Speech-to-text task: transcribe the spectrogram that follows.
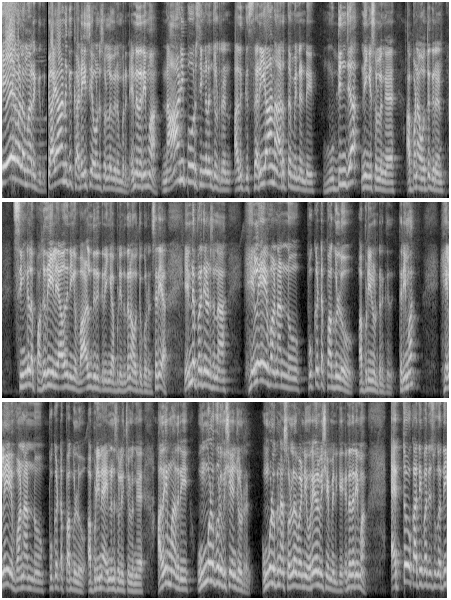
கேவலமா இருக்குது. கயானுக்கு கடைசியா ஒன்று சொல்ல விரும்புறேன். என்ன தெரியுமா? நான் இப்போ ஒரு சிங்களம் சொல்றேன். அதுக்கு சரியான அர்த்தம் என்னண்டு? முடிஞ்சா நீங்க சொல்லுங்க. அப்ப நான் ஒத்துக்கிறேன். சிங்கள பகுதியிலேயாவது நீங்கள் வாழ்ந்துருக்கிறீங்க அப்படின்றத நான் ஒத்துக்கொள்கிறேன் சரியா? என்ன பிரச்சனைன்னு சொன்னால் ஹெலே வனன்னு புக்கட்ட பகுலோ அப்படின்னு ஒன்று இருக்குது. தெரியுமா? ஹெலே வனன்னு புக்கட்ட பகுலோ அப்படின்னா என்னன்னு சொல்லி சொல்லுங்க. அதே மாதிரி உங்களுக்கு ஒரு விஷயம் சொல்கிறேன் உங்களுக்கு நான் சொல்ல வேண்டிய ஒரே ஒரு விஷயம் எனக்கு. என்ன தெரியுமா? எத்தோ கதிபதி சுகதி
